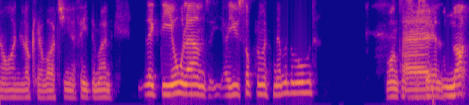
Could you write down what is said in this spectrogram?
No, and look, you're watching you feed them, man. Like the old lambs, are you supplementing them at the moment? Ones uh, for sale? Not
